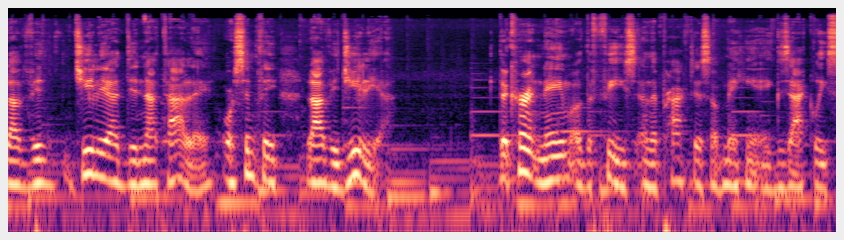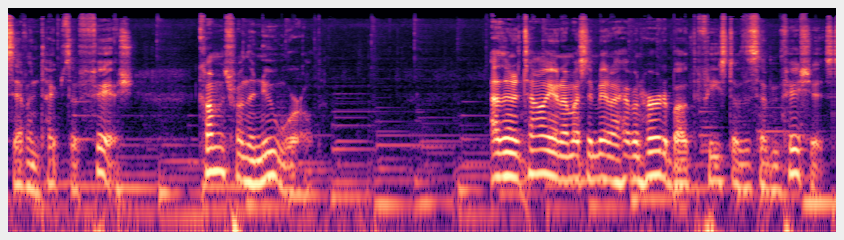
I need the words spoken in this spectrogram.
La Vigilia di Natale, or simply La Vigilia. The current name of the feast and the practice of making exactly seven types of fish comes from the New World. As an Italian, I must admit I haven't heard about the Feast of the Seven Fishes,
